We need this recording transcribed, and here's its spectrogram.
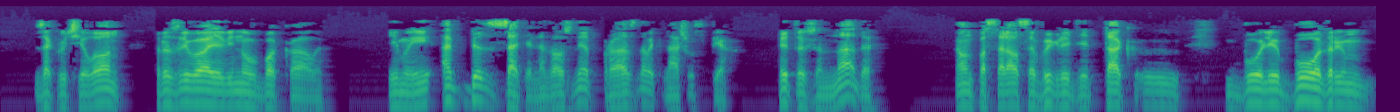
— заключил он, разливая вино в бокалы. И мы обязательно должны отпраздновать наш успех. Это же надо. Он постарался выглядеть так э, более бодрым,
